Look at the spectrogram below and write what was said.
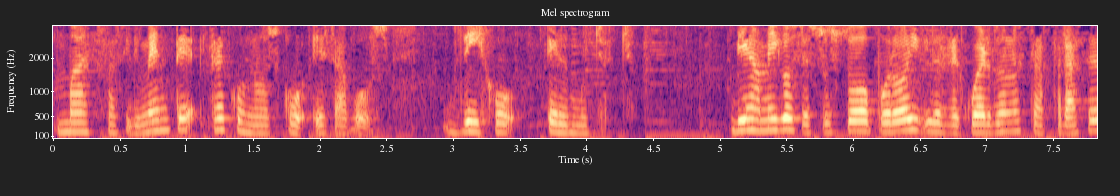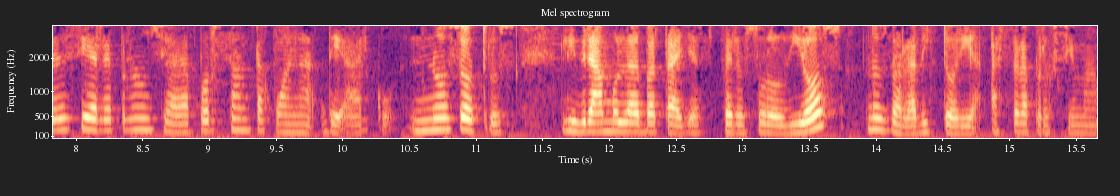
más fácilmente reconozco esa voz, dijo el muchacho. Bien amigos, esto es todo por hoy. Les recuerdo nuestra frase de cierre pronunciada por Santa Juana de Arco. Nosotros libramos las batallas, pero solo Dios nos da la victoria. Hasta la próxima.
